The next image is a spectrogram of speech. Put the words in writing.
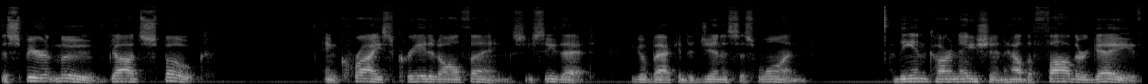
the Spirit moved, God spoke, and Christ created all things. You see that. You go back into Genesis 1 the incarnation, how the Father gave,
